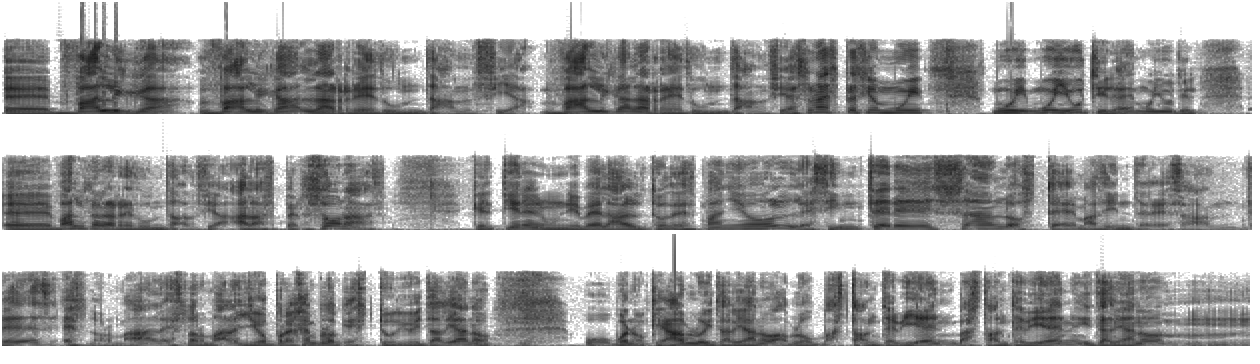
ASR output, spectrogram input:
eh, valga, valga la redundancia, valga la redundancia. Es una expresión muy, muy, muy útil, ¿eh? Muy útil. Eh, valga la redundancia. A las personas que tienen un nivel alto de español, les interesan los temas interesantes. Es normal, es normal. Yo, por ejemplo, que estudio italiano, o bueno, que hablo italiano, hablo bastante bien, bastante bien italiano. Mm,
